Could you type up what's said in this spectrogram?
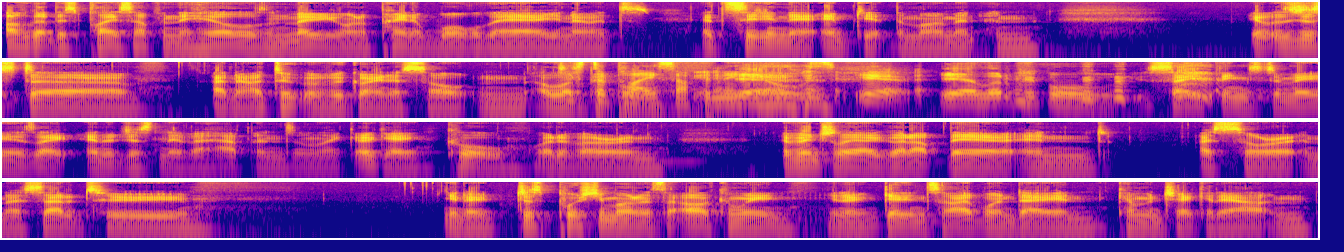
"I've got this place up in the hills, and maybe you want to paint a wall there. You know, it's it's sitting there empty at the moment." And it was just uh, I don't know. I took it with a grain of salt, and a lot Just of a people, place up in the Yeah. hills. Yeah. yeah, a lot of people say things to me is like, and it just never happens. I'm like, okay, cool, whatever. And eventually, I got up there and I saw it, and I started to, you know, just push him on and say, oh, can we, you know, get inside one day and come and check it out? And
